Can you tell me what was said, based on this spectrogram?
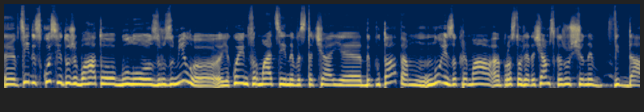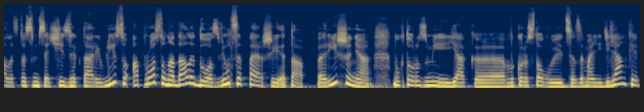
Е, В цій дискусії дуже багато було зрозуміло, якої інформації не вистачає депутатам. Ну і зокрема, е, просто глядачам скажу, що не віддали 176 гектарів лісу, а просто надали дозвіл. Це перший етап рішення. Ну хто розуміє, як е, використовуються земельні ділянки.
